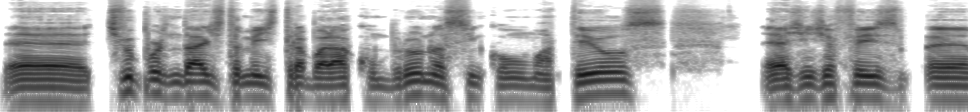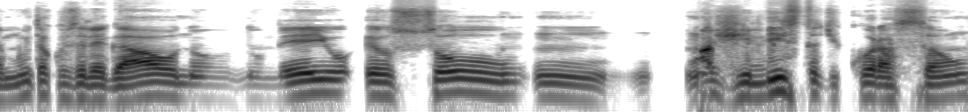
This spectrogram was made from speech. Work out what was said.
É, tive a oportunidade também de trabalhar com o Bruno, assim como o Matheus. É, a gente já fez muita coisa legal no, no meio. Eu sou um, um, agilista de coração,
